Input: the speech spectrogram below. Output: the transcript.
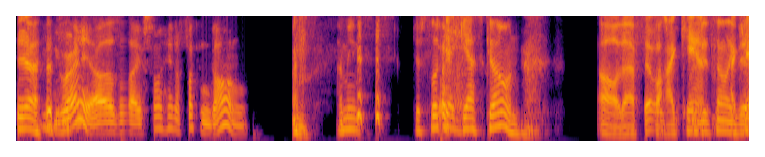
Yeah. You're right i was like someone hit a fucking gong I mean, just look at Gascon. Oh, that, That fu- was- I can't. did it sound like I this?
